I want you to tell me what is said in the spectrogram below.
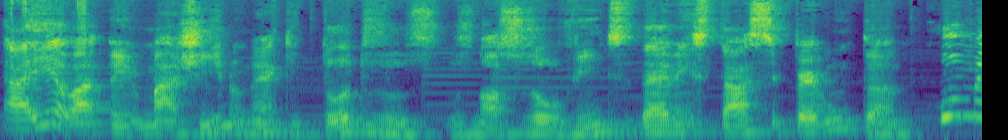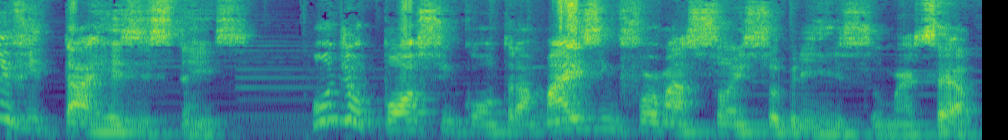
Aí eu, imagino né, que todos os, os nossos ouvintes devem estar se perguntando: como evitar resistência? Onde eu posso encontrar mais informações sobre isso, Marcelo?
